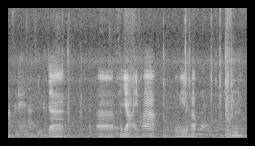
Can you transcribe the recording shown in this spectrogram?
หักคะแนนหน้าสีนะจะเอ่อขยายภาพตรงนี้นะครับทำ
